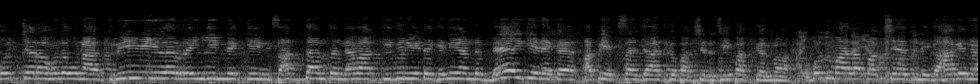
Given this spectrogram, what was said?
කොච්චර හොඳ වුණා ත්‍රී වීලර් එන්ජින් එකකින් සද්දන්ත නැවක් ඉදිරියට ගෙනියන්න බෑයි කියන එක අපි එක්සත් ජාතික පක්ෂයට සිහිපත් කරනවා. ඔබතුමාලා පක්ෂය ඇතුලේ ගහගෙන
